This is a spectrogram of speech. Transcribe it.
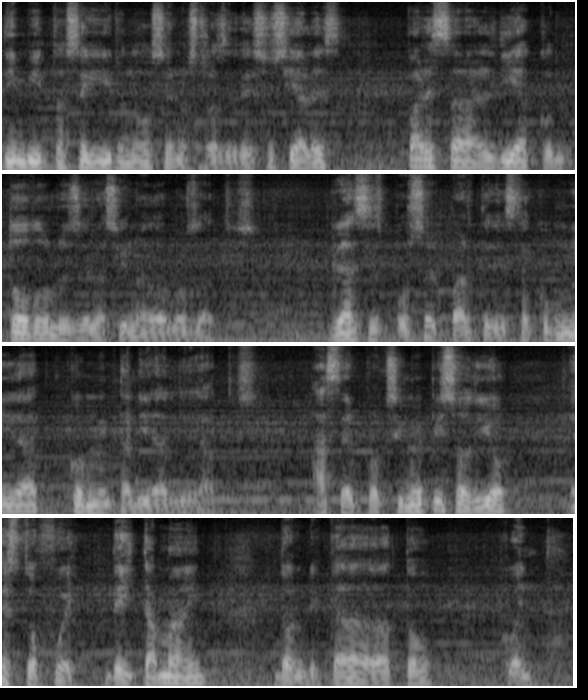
Te invito a seguirnos en nuestras redes sociales para estar al día con todo lo relacionado a los datos. Gracias por ser parte de esta comunidad con mentalidad de datos. Hasta el próximo episodio. Esto fue DataMind, donde cada dato cuenta.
